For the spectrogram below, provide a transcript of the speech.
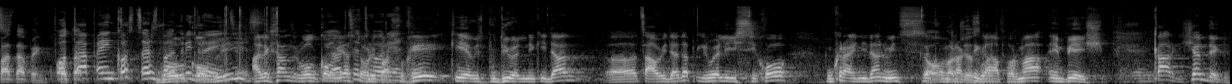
პოტაპენკო. პოტაპენკოს წერს ბადრი დრეიცის. ალექსანდრ ვოლკოვია სწორი პასუხი, კიევის ბუდიველნიკიდან წავიდა და პირველი ის იყო უკრაინიდან, ვინც კონტრაქტი გააფორმა NBA-ში. კარგი, შემდეგი.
